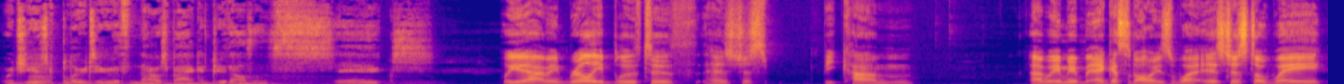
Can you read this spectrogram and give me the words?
which used Bluetooth, and that was back in 2006. Well, yeah. I mean, really, Bluetooth has just become. I mean, I guess it always was. It's just a way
